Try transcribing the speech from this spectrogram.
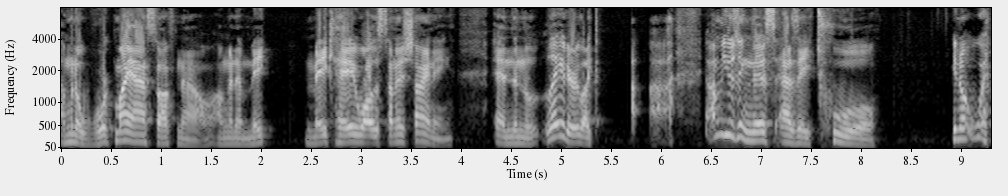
I'm going to work my ass off now. I'm going to make make hay while the sun is shining, and then later, like I- I'm using this as a tool. You know, wh-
